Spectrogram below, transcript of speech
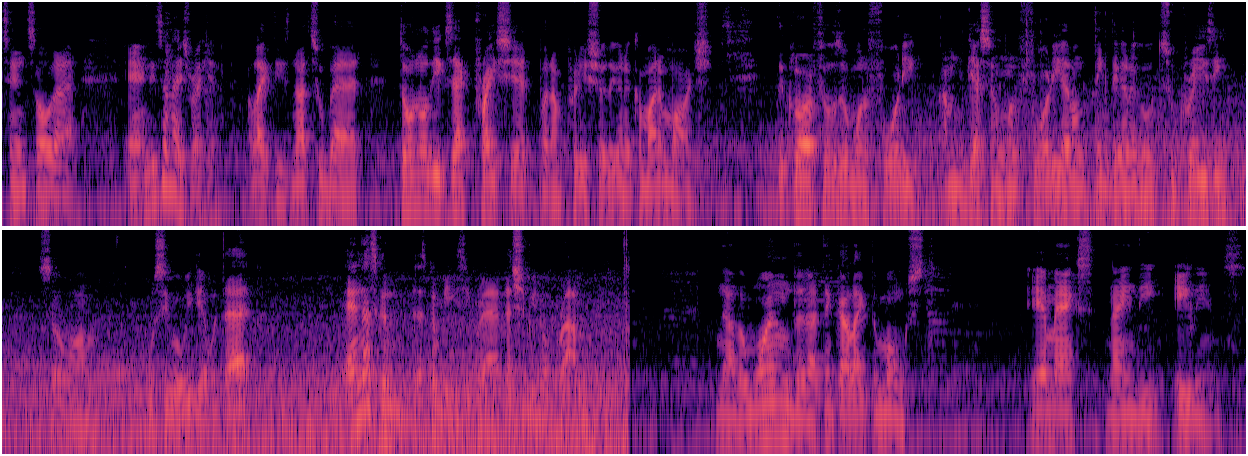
tints, all that. And these are nice right here. I like these, not too bad. Don't know the exact price yet, but I'm pretty sure they're gonna come out in March. The chlorophylls are 140. I'm guessing 140. I don't think they're gonna go too crazy. So um, we'll see what we get with that. And that's gonna that's gonna be easy grab. That should be no problem. Now the one that I think I like the most, Air Max 90 Aliens.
